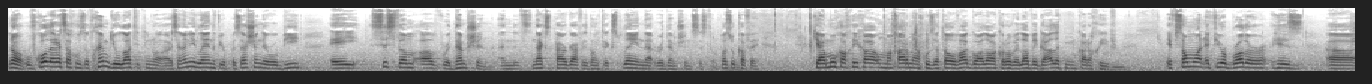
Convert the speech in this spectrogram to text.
No, "Uvkol eretz achuzatchem geulat titnu al-aretz." In any land of your possession, there will be a system of redemption. And this next paragraph is going to explain that redemption system. Pasuk Kafhe. "כי עמוך אחיך ומכר מאחוזתו ובא גואלו הקרוב אליו וגאל את ממכר אחיו." if someone, if your brother, his, uh,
